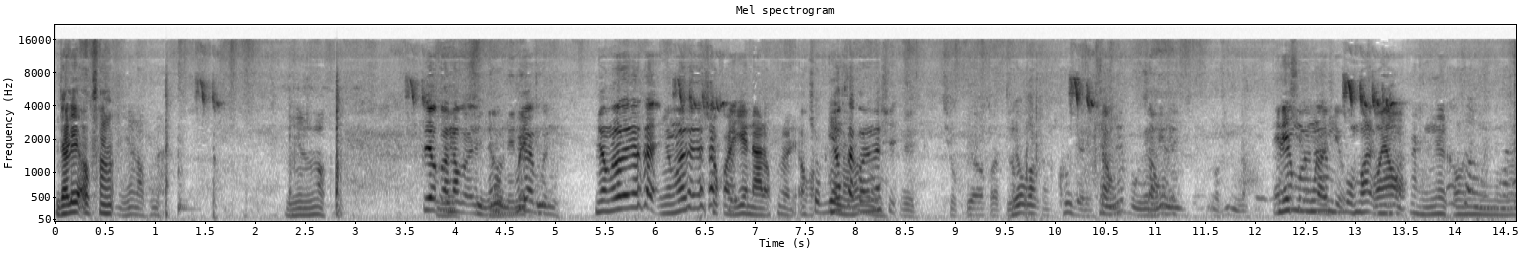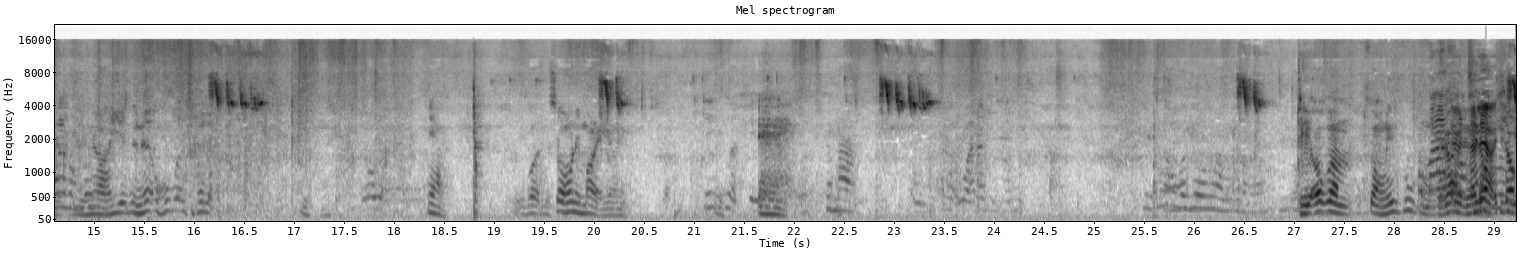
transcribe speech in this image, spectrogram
Dale oksan. Ini nak pun. Ini nak. Tiap kan nak. Yang lain ni saya, yang lain ni saya. Cok lagi nak pun. Yang saya kan ni. Cok dia kan. Dia kan kau jadi. Sang ni bukan ni. Ini pun nak. Oh ya. Ini kau ni. Ini ini aku buat sekali. Ya. Buat seorang ni malah ni. Eh. Kenapa? Thì ốc làm sòng đi khu nó liệu chỉ đâu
